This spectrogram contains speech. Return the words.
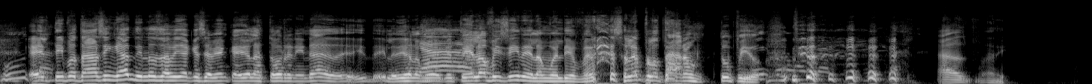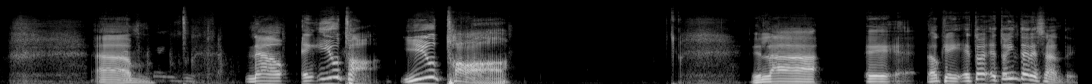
puta. El tipo estaba cingando y no sabía que se habían caído las torres ni nada. Y, y le dijo a la mujer que estoy en la oficina y la mujer dijo, pero eso lo explotaron, estúpido. That was funny. Um, now, en Utah, Utah, la, eh, ok, esto, esto es interesante,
